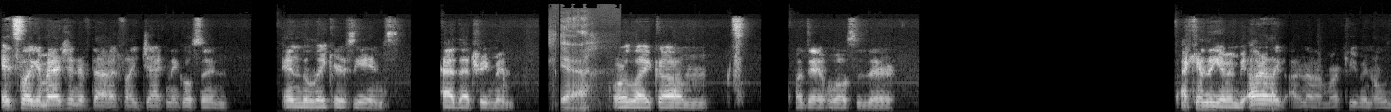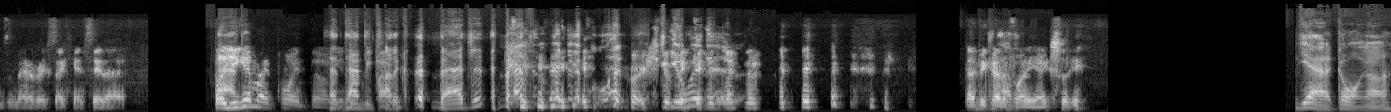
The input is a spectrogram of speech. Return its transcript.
It's like imagine if that if like Jack Nicholson in the Lakers games had that treatment. Yeah. or like um oh damn who else is there i can't think of NBA. oh like no mark cuban owns the mavericks i can't say that but you get my point though you That'd be kind of good. Imagine. Imagine Mark Cuban Cuban- that'd be kind of funny actually Yeah, going on. Uh,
